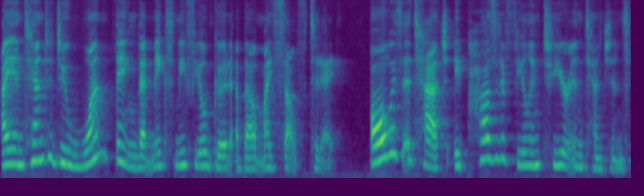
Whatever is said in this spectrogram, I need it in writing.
I intend to do one thing that makes me feel good about myself today. Always attach a positive feeling to your intentions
